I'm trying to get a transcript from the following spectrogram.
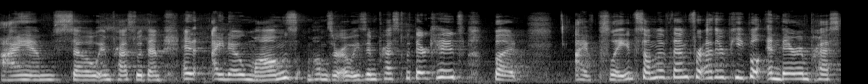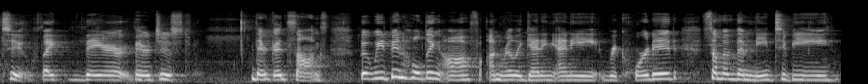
I am so impressed with them. And I know moms moms are always impressed with their kids, but I've played some of them for other people, and they're impressed too. Like they're they're just they're good songs. But we've been holding off on really getting any recorded. Some of them need to be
